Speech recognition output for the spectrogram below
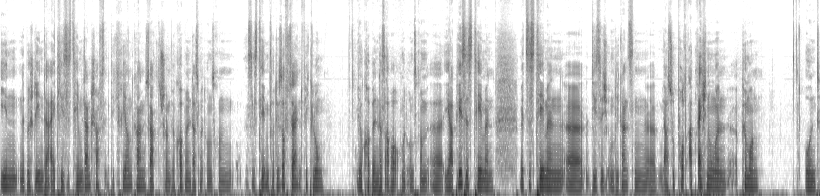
in eine bestehende IT-Systemlandschaft integrieren kann. Ich sagte schon, wir koppeln das mit unseren Systemen für die Softwareentwicklung wir koppeln das aber auch mit unseren äh, ERP-Systemen, mit Systemen, äh, die sich um die ganzen äh, ja, Support-Abrechnungen äh, kümmern. Und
